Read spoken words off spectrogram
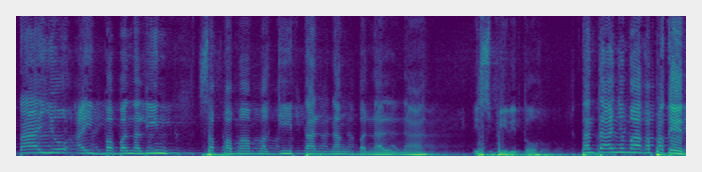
tayo ay babanalin sa pamamagitan ng banal na Espiritu. Tandaan niyo mga kapatid,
